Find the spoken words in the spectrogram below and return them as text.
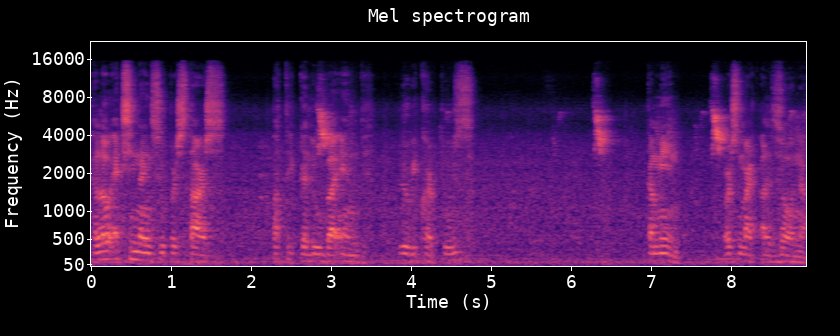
Hello XC9 superstars, Patrick Galuba and Louie Corpuz. Come in. Where's Mark Alzona?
